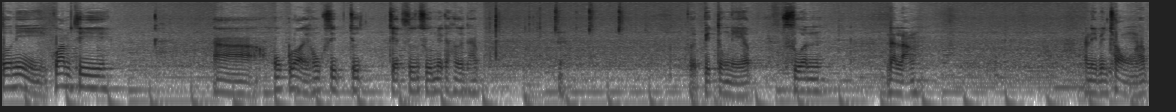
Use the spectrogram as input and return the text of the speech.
ตัวนี้ความทีอ่าหกร้อยหกสิบจุดเจ็ดศูนย์ศูนย์เมกะเฮิร์ตครับ เปิดปิดตรงนี้ครับ ส่วนด้านหลัง อันนี้เป็นช่องนะครับ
